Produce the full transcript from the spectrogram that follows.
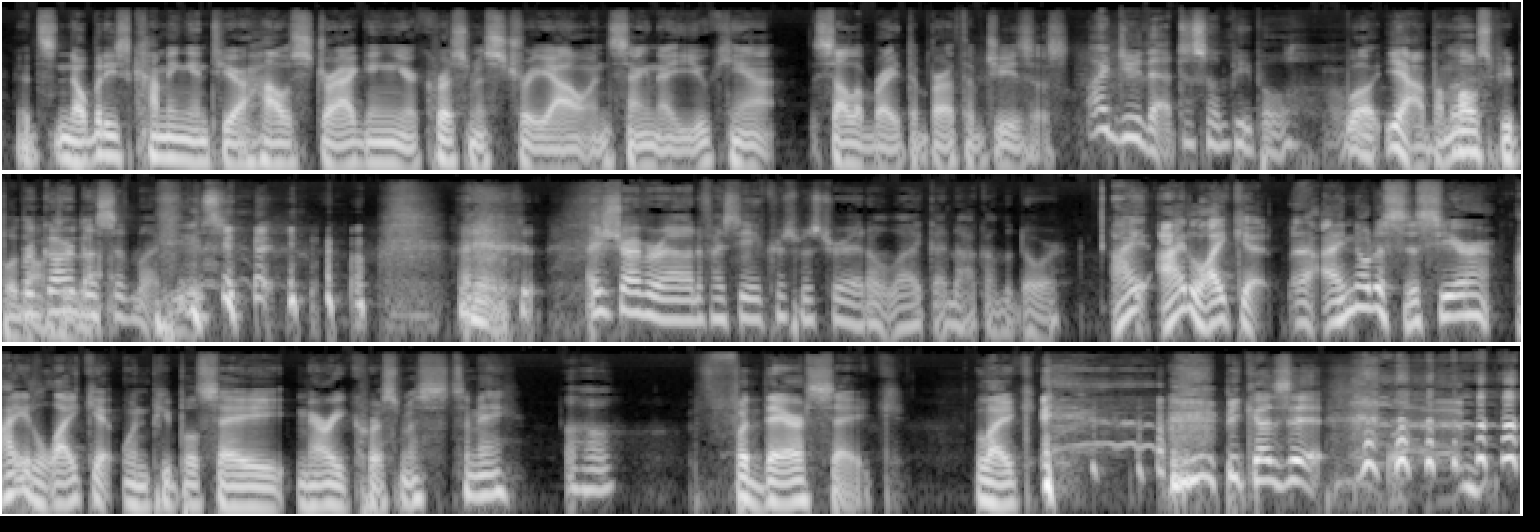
It's nobody's coming into your house dragging your Christmas tree out and saying that you can't celebrate the birth of Jesus. I do that to some people, Well, yeah, but, most people don't. regardless do of my views. I just drive around. If I see a Christmas tree I don't like, I knock on the door. I I like it. I noticed this year. I like it when people say "Merry Christmas" to me Uh huh. for their sake, like because it.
